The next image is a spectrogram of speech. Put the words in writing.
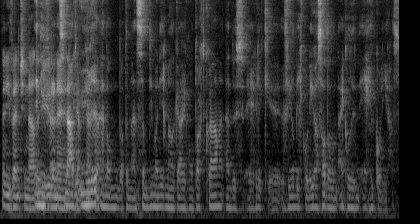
een eventje na de een uren. Event na de uren. En dan dat de mensen op die manier met elkaar in contact kwamen. En dus eigenlijk uh, veel meer collega's hadden dan enkel hun eigen collega's.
